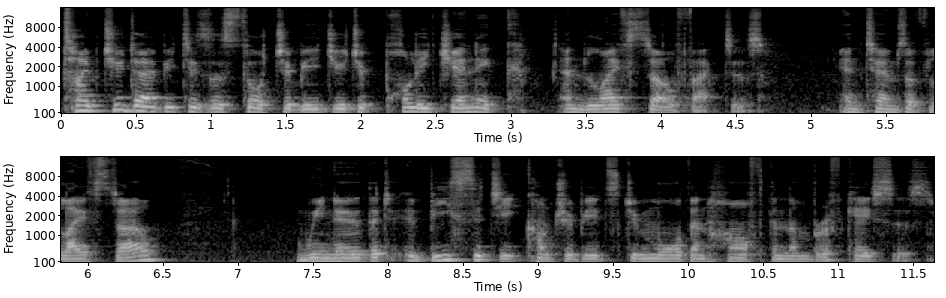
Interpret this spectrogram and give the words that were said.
Type 2 diabetes is thought to be due to polygenic and lifestyle factors. In terms of lifestyle, we know that obesity contributes to more than half the number of cases.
